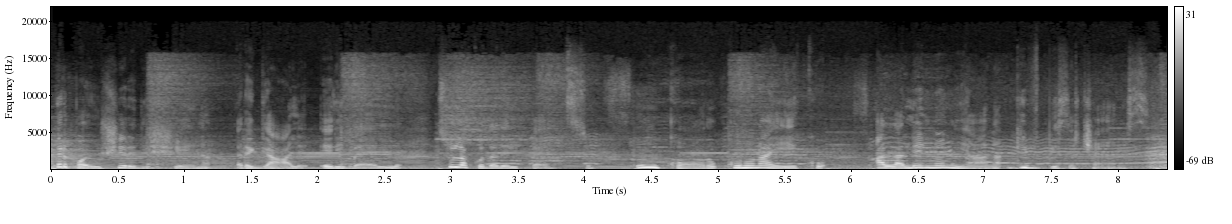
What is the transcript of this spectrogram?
Per poi uscire di scena, regale e ribelle, sulla coda del pezzo, un coro con una eco alla lennoniana Give Peace a Chance.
